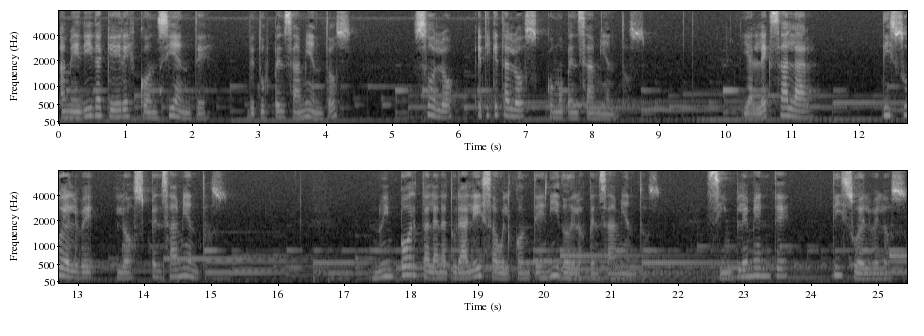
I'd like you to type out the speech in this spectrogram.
A medida que eres consciente de tus pensamientos, solo etiquétalos como pensamientos. Y al exhalar, disuelve los pensamientos. No importa la naturaleza o el contenido de los pensamientos, simplemente disuélvelos.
